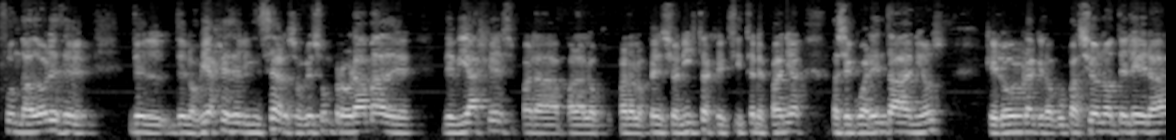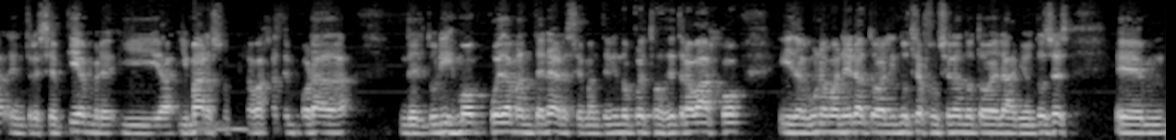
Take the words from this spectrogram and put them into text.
fundadores de, los viajes del Inserso, que es un programa de, viajes para, para, los, para los pensionistas que existe en España hace 40 años, que logra que la ocupación hotelera entre septiembre y, y marzo, la baja temporada del turismo, pueda mantenerse, manteniendo puestos de trabajo y de alguna manera toda la industria funcionando todo el año. Entonces, eh,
